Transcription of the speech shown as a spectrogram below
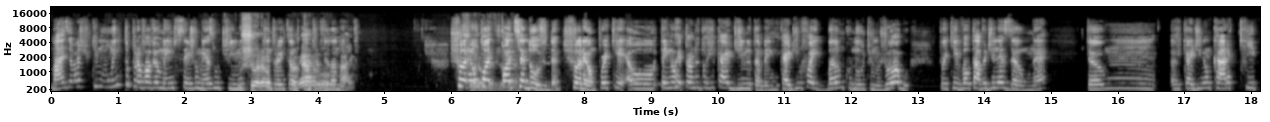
Mas eu acho que muito provavelmente seja o mesmo time o que entrou em campo contra o Vila Nova. Chorão, Chorão pode, pode ser dúvida, Chorão, porque o, tem o retorno do Ricardinho também. O Ricardinho foi banco no último jogo porque voltava de lesão, né? Então, o Ricardinho é um cara que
